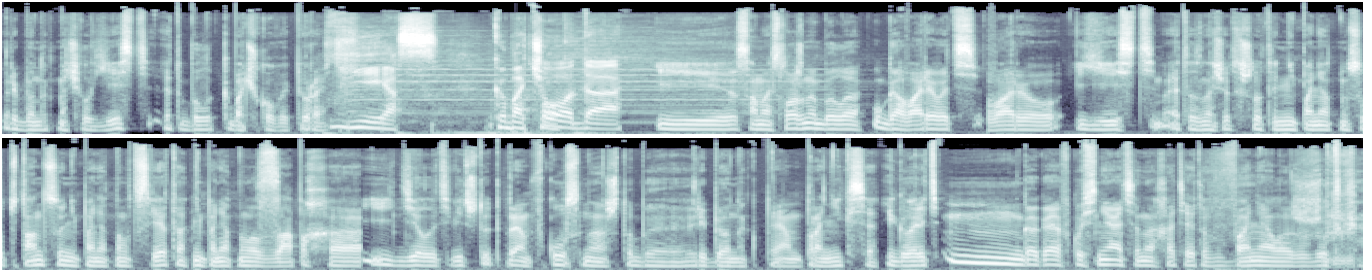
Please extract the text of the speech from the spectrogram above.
ребенок начал есть, это было кабачковое пюре. Yes. Кабачок. О, да. И самое сложное было уговаривать Варю есть. Это значит что-то непонятную субстанцию, непонятного цвета, непонятного запаха. И делать вид, что это прям вкусно, чтобы ребенок прям проникся. И говорить, ммм, какая вкуснятина, хотя это воняло жутко.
